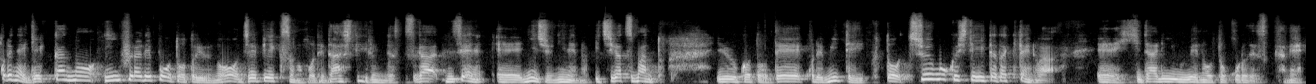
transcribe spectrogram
これね、月間のインフラレポートというのを JPX の方で出しているんですが、2022年の1月版ということで、これ見ていくと、注目していただきたいのは、えー、左上のところですかね。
